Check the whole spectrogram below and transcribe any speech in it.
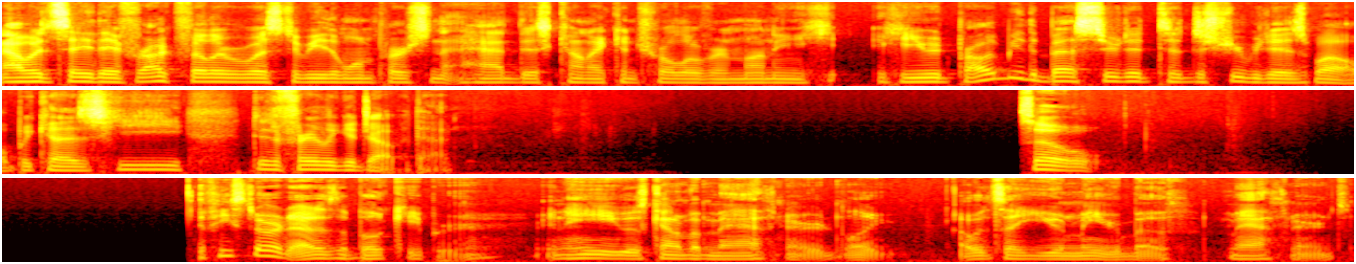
I would say that if Rockefeller was to be the one person that had this kind of control over money, he, he would probably be the best suited to distribute it as well because he did a fairly good job at that. So, if he started out as a bookkeeper and he was kind of a math nerd, like I would say you and me are both math nerds,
